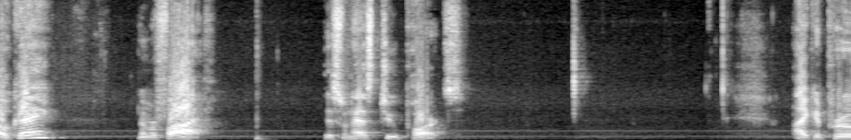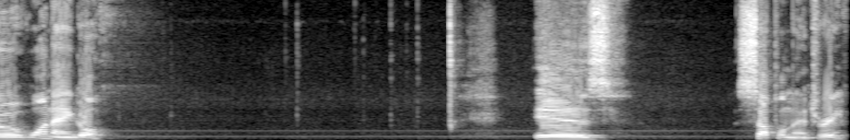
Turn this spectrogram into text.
okay? Number five. This one has two parts. I could prove one angle is supplementary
